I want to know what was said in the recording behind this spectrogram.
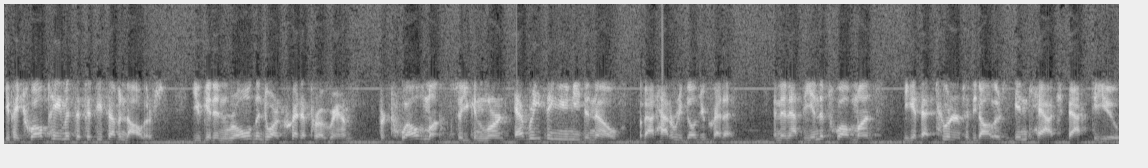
You pay 12 payments of $57. You get enrolled into our credit program for 12 months so you can learn everything you need to know about how to rebuild your credit. And then at the end of 12 months, you get that $250 in cash back to you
